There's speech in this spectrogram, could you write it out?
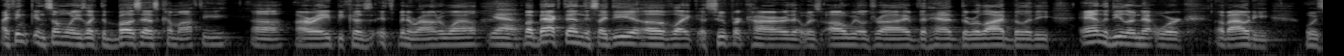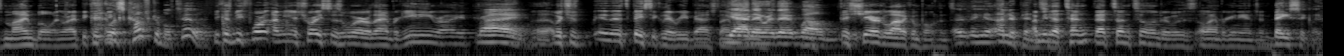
I think in some ways like the buzz has come off the uh, R8 because it's been around a while. Yeah. But back then, this idea of like a supercar that was all-wheel drive that had the reliability and the dealer network of Audi was mind blowing, right? Because It was comfortable too. because before, I mean, your choices were Lamborghini, right? Right. Uh, which is it's basically a rebadged Lamborghini. Yeah, they were. They well, They shared a lot of components. uh, underpins. I mean, yeah. that ten that ten cylinder was a Lamborghini engine. basically.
